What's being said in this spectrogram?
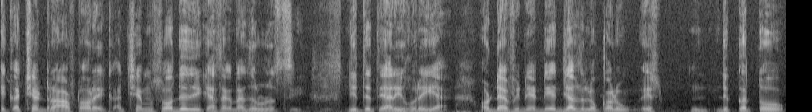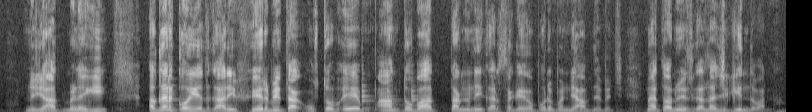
ਇੱਕ ਅੱਛੇ ਡਰਾਫਟ ਔਰ ਇੱਕ ਅੱਛੇ ਮਸੌਦੇ ਦੀ ਕਹਿ ਸਕਦਾ ਜ਼ਰੂਰਤ ਸੀ ਜਿੱਤੇ ਤਿਆਰੀ ਹੋ ਰਹੀ ਹੈ। ਔਰ ਡੈਫੀਨੇਟਲੀ ਜਲਦ ਲੋਕਾਂ ਨੂੰ ਇਸ ਦਿੱਕਤ ਤੋਂ ਨਿਜਾਤ ਮਿਲੇਗੀ। ਅਗਰ ਕੋਈ ਅਧਿਕਾਰੀ ਫਿਰ ਵੀ ਤਾਂ ਉਸ ਤੋਂ ਇਹ ਆਉਣ ਤੋਂ ਬਾਅਦ ਤੰਗ ਨਹੀਂ ਕਰ ਸਕੇਗਾ ਪੂਰੇ ਪੰਜਾਬ ਦੇ ਵਿੱਚ। ਮੈਂ ਤੁਹਾਨੂੰ ਇਸ ਗੱਲ ਦਾ ਯਕੀਨ ਦਿਵਾਨਾ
